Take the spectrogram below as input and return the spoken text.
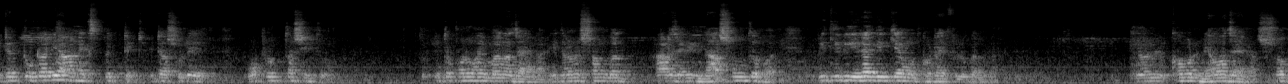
এটা টোটালি আনএক্সপেক্টেড এটা আসলে অপ্রত্যাশিত। তো এটা কোনোভাবে মানা যায় না। এই ধরনের সংবাদ আর জানি না শুনতে হয়। পৃথিবী এর আগে কেমন ঘটায় ফেলুক আল্লাহ। ধরনের খবর নেওয়া যায় না, সব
